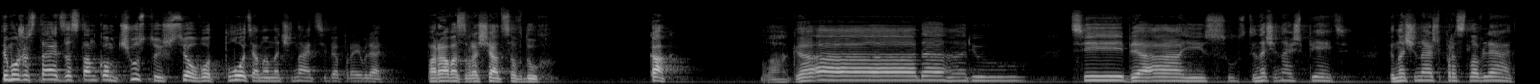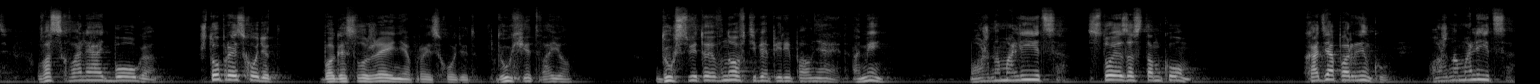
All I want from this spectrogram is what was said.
Ты можешь стоять за станком, чувствуешь, все, вот плоть, она начинает себя проявлять. Пора возвращаться в дух. Как? Благодарю Тебя, Иисус. Ты начинаешь петь, ты начинаешь прославлять, восхвалять Бога. Что происходит? Богослужение происходит в духе твоем. Дух Святой вновь тебя переполняет. Аминь. Можно молиться, стоя за станком, ходя по рынку. Можно молиться.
